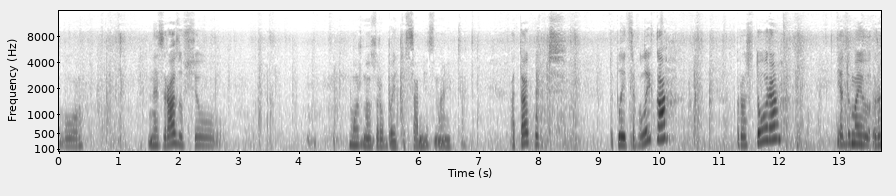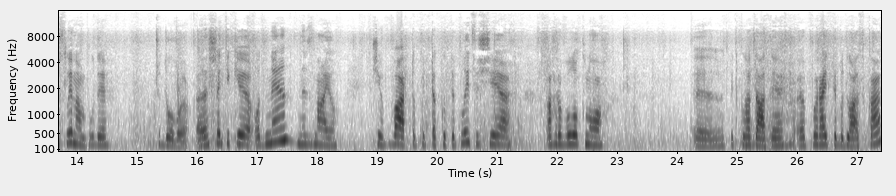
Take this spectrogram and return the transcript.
бо не зразу все можна зробити, самі знаєте. А так от теплиця велика, простора. Я думаю, рослинам буде чудово. Е, Ще тільки одне, не знаю, чи варто під таку теплицю ще агроволокно е, підкладати. Е, Порадьте, будь ласка.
